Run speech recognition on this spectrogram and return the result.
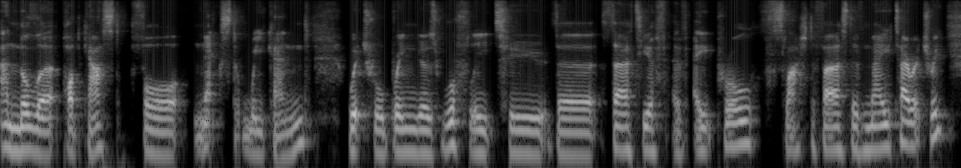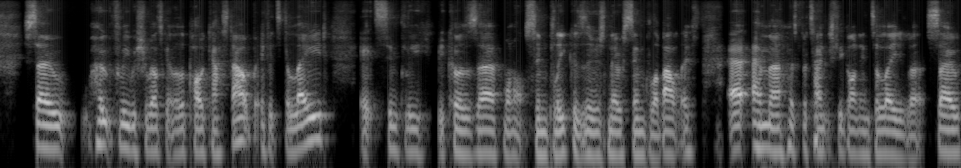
another podcast for next weekend, which will bring us roughly to the 30th of April slash the 1st of May territory. So hopefully we should be able to get another podcast out. But if it's delayed, it's simply because, uh, well, not simply because there's no simple about this. Uh, Emma has potentially gone into labour. So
